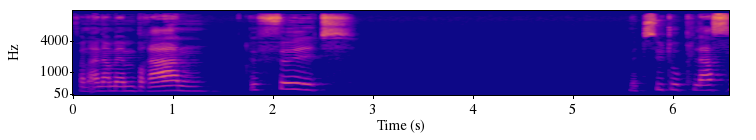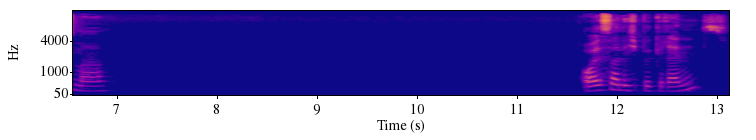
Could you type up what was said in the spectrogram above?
von einer Membran, gefüllt mit Zytoplasma, äußerlich begrenzt.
